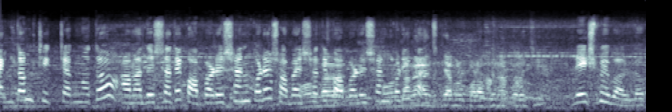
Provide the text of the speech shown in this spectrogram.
একদম ঠিকঠাক মতো আমাদের সাথে কপারেশন করে সবার সাথে কপারেশন করি রেশমি বল্লভ।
